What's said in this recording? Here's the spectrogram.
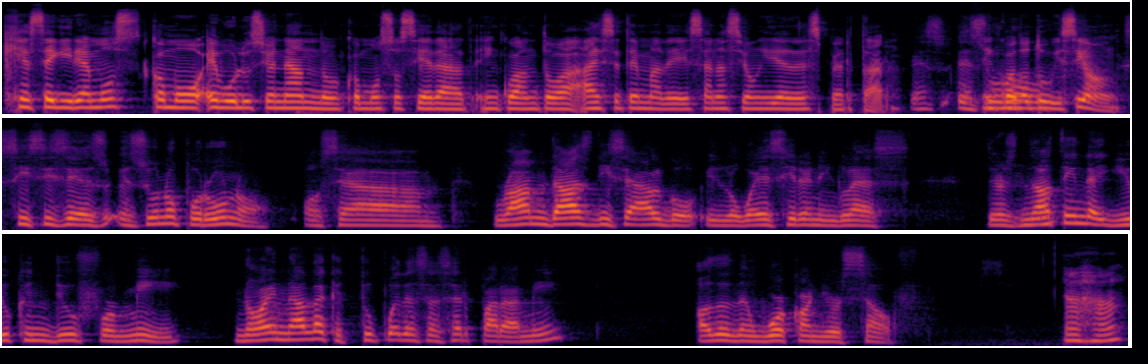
que seguiremos como evolucionando como sociedad en cuanto a, a ese tema de sanación y de despertar? Es, es En cuanto a uno- tu visión. Sí, sí, sí, es, es uno por uno. O sea, Ram Das dice algo y lo voy a decir en inglés. There's nothing that you can do for me. No hay nada que tú puedes hacer para mí other than work on yourself. Ajá.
